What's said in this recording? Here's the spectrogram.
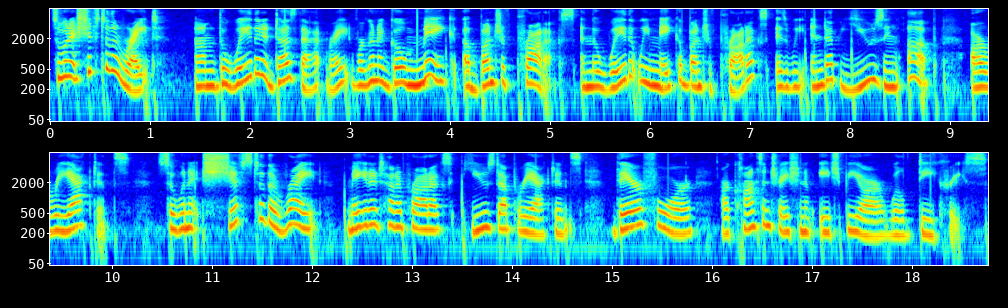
So when it shifts to the right, um, the way that it does that, right, we're going to go make a bunch of products. And the way that we make a bunch of products is we end up using up our reactants. So when it shifts to the right, making a ton of products, used up reactants, therefore our concentration of HBr will decrease.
